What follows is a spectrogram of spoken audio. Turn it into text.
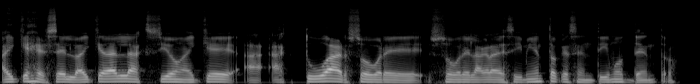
hay que ejercerlo, hay que dar la acción, hay que actuar sobre, sobre el agradecimiento que sentimos dentro.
